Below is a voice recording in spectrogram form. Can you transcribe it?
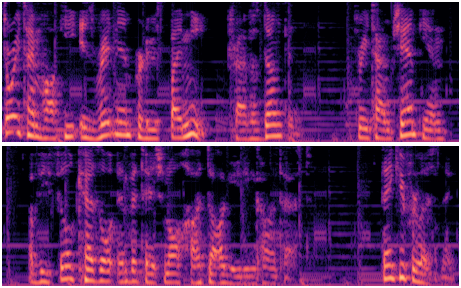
Storytime Hockey is written and produced by me, Travis Duncan, three time champion of the Phil Kessel Invitational Hot Dog Eating Contest. Thank you for listening.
